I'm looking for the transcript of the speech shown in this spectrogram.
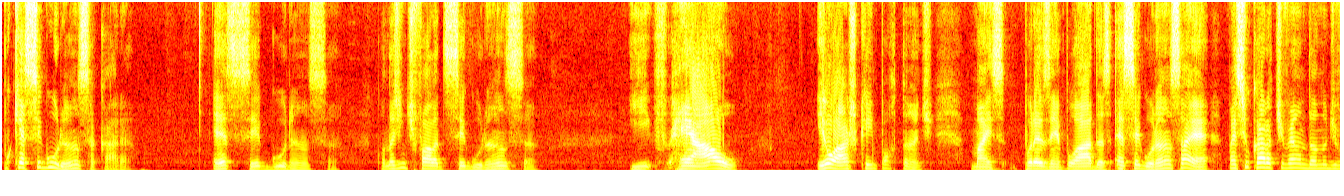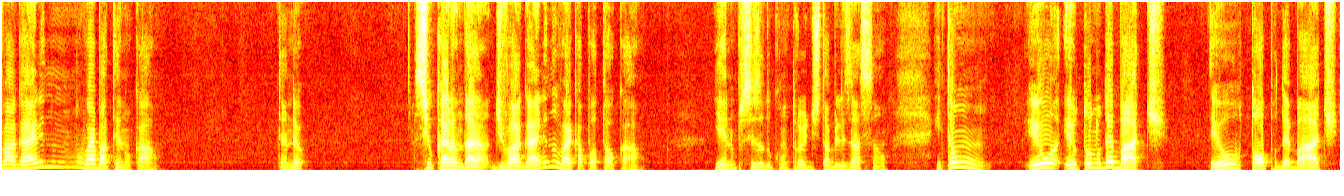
Porque é segurança, cara. É segurança. Quando a gente fala de segurança e real, eu acho que é importante. Mas, por exemplo, ADAS é segurança? É. Mas se o cara estiver andando devagar, ele não, não vai bater no carro. Entendeu? Se o cara andar devagar, ele não vai capotar o carro. E aí não precisa do controle de estabilização. Então, eu, eu tô no debate. eu topo o debate.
